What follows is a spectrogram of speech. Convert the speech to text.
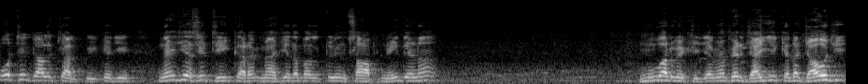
ਉੱਥੇ ਗੱਲ ਚੱਲ ਪਈ ਕਿ ਜੀ, ਨਹੀਂ ਜੀ, ਅਸੀਂ ਠੀਕ ਕਰ ਮੈਂ ਜੀ ਇਹਦਾ ਮਤਲਬ ਤੁਸੀਂ ਇਨਸਾਫ ਨਹੀਂ ਦੇਣਾ। ਮੂੰਹ ਵੱਲ ਵੇਖੀ ਜਾ ਮੈਂ ਫਿਰ ਜਾਈਏ, ਕਹਿੰਦਾ ਜਾਓ ਜੀ।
